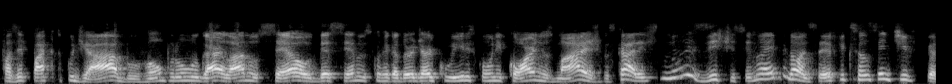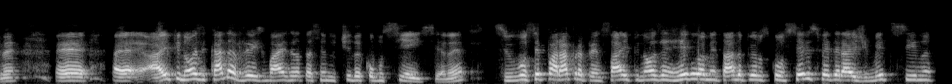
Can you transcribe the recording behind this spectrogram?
fazer pacto com o diabo, vão para um lugar lá no céu, descendo o escorregador de arco-íris com unicórnios mágicos. Cara, isso não existe, isso não é hipnose, isso é ficção científica, né? É, é, a hipnose, cada vez mais, ela está sendo tida como ciência, né? Se você parar para pensar, a hipnose é regulamentada pelos Conselhos Federais de Medicina,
